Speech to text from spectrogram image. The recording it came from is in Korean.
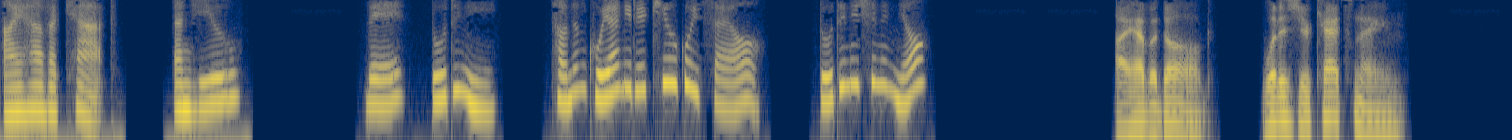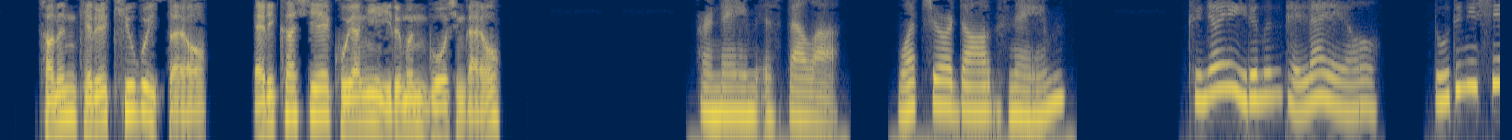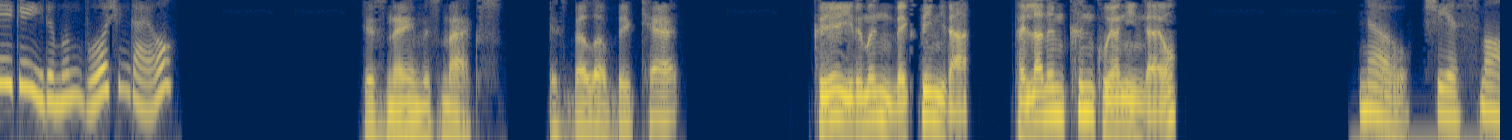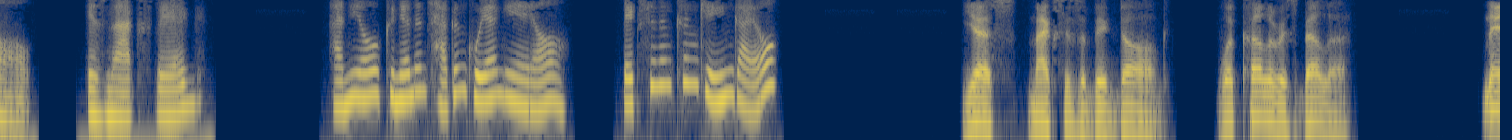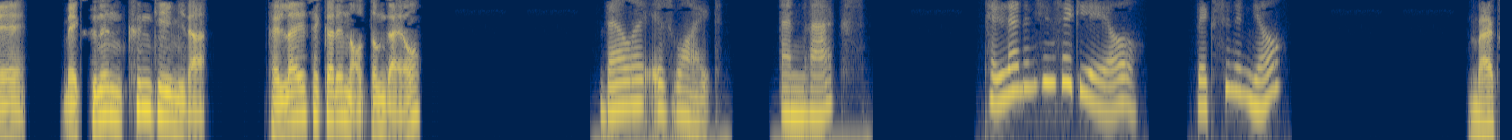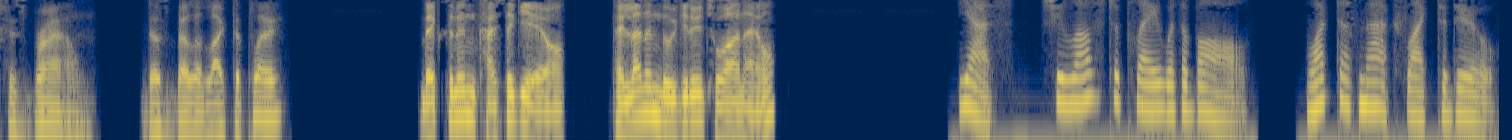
I have a cat. And you? 네, 로드니. 저는 고양이를 키우고 있어요. 로드니 씨는요? I have a dog. What is your cat's name? 저는 개를 키우고 있어요. 에리카 씨의 고양이 이름은 무엇인가요? Her name is Bella. What's your dog's name? 그녀의 이름은 벨라예요. 로드니 씨에게 이름은 무엇인가요? His name is Max. Is Bella a big cat? 그의 이름은 맥스입니다. 벨라는 큰 고양이인가요? No, she is small. Is Max big? 아니요, 그녀는 작은 고양이예요. 맥스는 큰 개인가요? Yes, Max is a big dog. What color is Bella? 네, 맥스는 큰 개입니다. 벨라의 색깔은 어떤가요? Bella is white. And Max? 벨라는 흰색이에요. 맥스는요? Max is brown. Does Bella like to play? 맥스는 갈색이에요. 벨라는 놀기를 좋아하나요? Yes, she loves to play with a ball. What does Max like to do?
